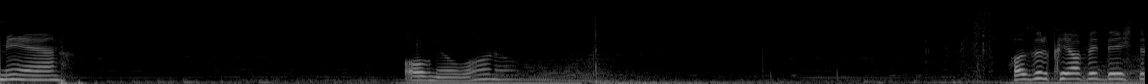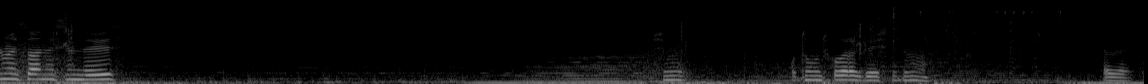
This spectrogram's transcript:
Man. Oh no, oh no. Hazır kıyafet değiştirme sahnesindeyiz. Şimdi otomatik olarak değişti değil mi? Evet.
